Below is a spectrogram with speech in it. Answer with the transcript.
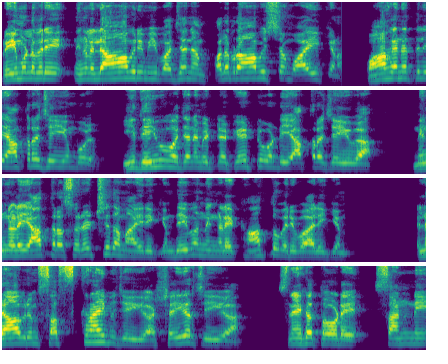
പ്രിയമുള്ളവരെ നിങ്ങൾ എല്ലാവരും ഈ വചനം പല പ്രാവശ്യം വായിക്കണം. വാഹനത്തിൽ യാത്ര ചെയ്യുമ്പോൾ ഈ ദൈവവചനം ഇട്ട് കേട്ടുകൊണ്ട് യാത്ര ചെയ്യുക. നിങ്ങളുടെ യാത്ര സുരക്ഷിതമായിരിക്കും. ദൈവം നിങ്ങളെ കാത്തു പരിപാലിക്കും എല്ലാവരും സബ്സ്ക്രൈബ് ചെയ്യുക ഷെയർ ചെയ്യുക. സ്നേഹത്തോടെ സണ്ണി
